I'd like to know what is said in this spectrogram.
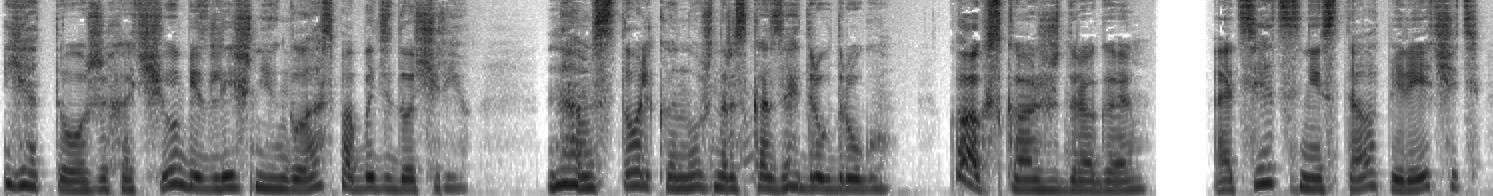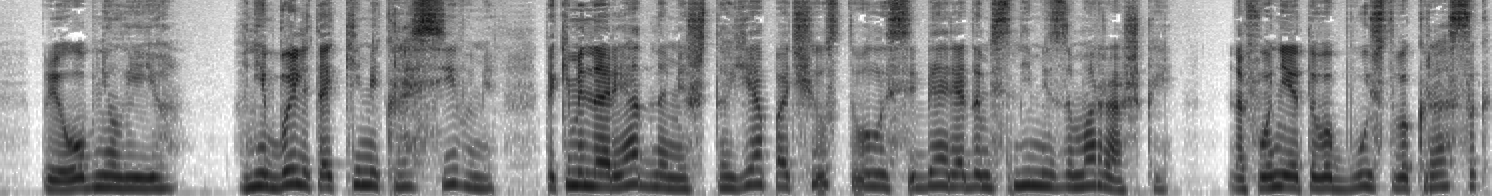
Я тоже хочу без лишних глаз побыть с дочерью. Нам столько нужно рассказать друг другу». «Как скажешь, дорогая». Отец не стал перечить, приобнял ее. Они были такими красивыми, такими нарядными, что я почувствовала себя рядом с ними заморашкой. На фоне этого буйства красок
